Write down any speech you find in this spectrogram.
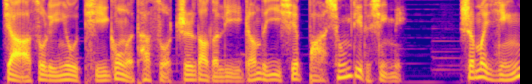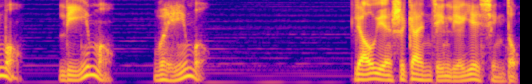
贾素林又提供了他所知道的李刚的一些把兄弟的姓名，什么尹某、李某。韦某，辽源市干警连夜行动，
